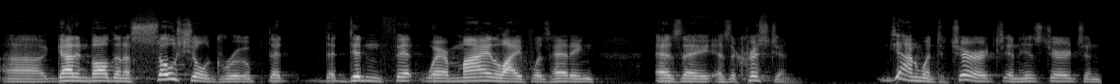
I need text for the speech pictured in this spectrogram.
uh, got involved in a social group that that didn't fit where my life was heading as a as a Christian. John went to church in his church, and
